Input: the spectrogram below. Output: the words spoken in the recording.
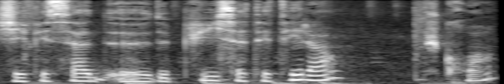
j'ai fait ça euh, depuis cet été-là, je crois.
